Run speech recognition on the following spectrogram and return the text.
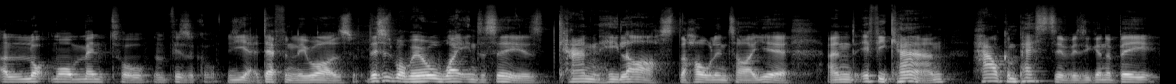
a lot more mental than physical. Yeah, definitely was. This is what we're all waiting to see is can he last the whole entire year? And if he can, how competitive is he going to be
